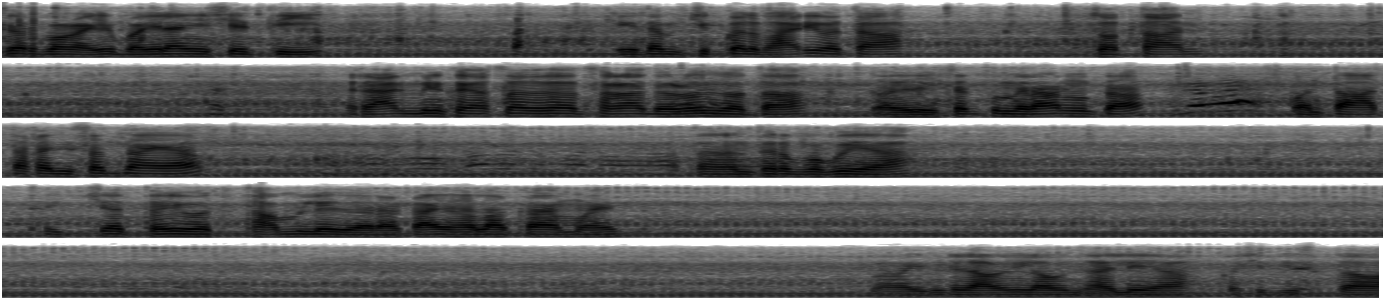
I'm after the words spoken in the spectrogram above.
तर बघा ही बैलांची शेती एकदम चिखल भारी होता स्वतःन रान बिन काही असला सगळा दळून जाता तर ह्याच्यातून रान होता पण तर आता काही दिसत नाही आता नंतर बघूया. त्याच्यात थंय थांबले जरा काय झाला काय माहीत. इकडे लावणी लावून झाली या कशी दिसता.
